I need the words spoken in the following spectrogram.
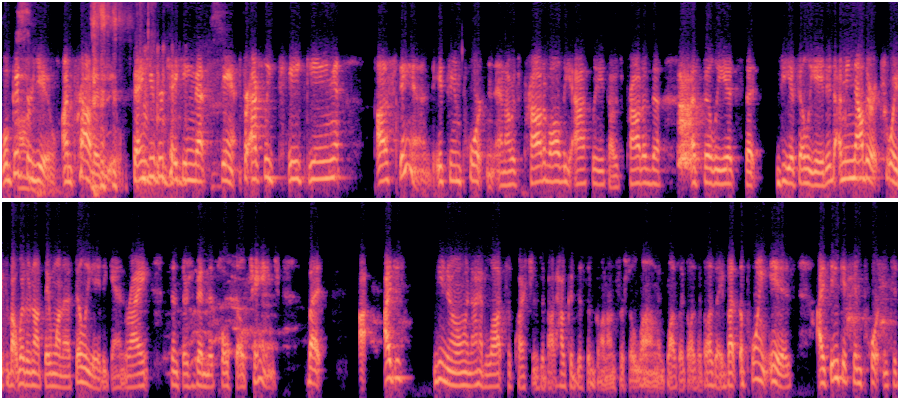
Well, good um, for you. I'm proud of you. Thank you for taking that stand, for actually taking a stand. It's important. And I was proud of all the athletes. I was proud of the affiliates that de-affiliated. I mean, now they're at choice about whether or not they want to affiliate again, right? Since there's been this wholesale change. But I, I just you know, and I had lots of questions about how could this have gone on for so long and blah, blah, blah, blah, blah. But the point is, I think it's important to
